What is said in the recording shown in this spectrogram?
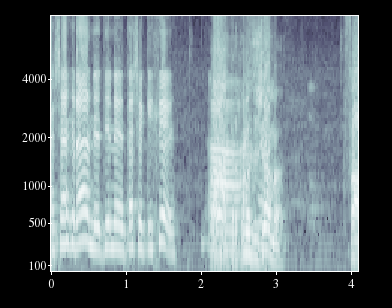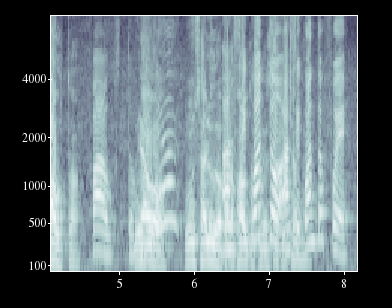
así. ya es grande, tiene detalle XG. Ah, pero ¿cómo se llama? Fausto. Fausto. Mirá vos. Un saludo para ¿Hace Fausto. cuánto, ¿Hace cuánto fue?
